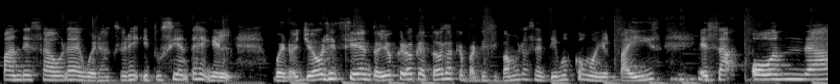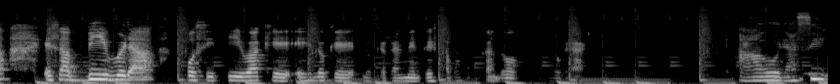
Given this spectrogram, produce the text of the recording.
expande esa ola de buenas acciones y tú sientes en el, bueno, yo lo siento, yo creo que todos los que participamos lo sentimos como en el país, esa onda, esa vibra positiva que es lo que, lo que realmente estamos buscando lograr. Ahora sí,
